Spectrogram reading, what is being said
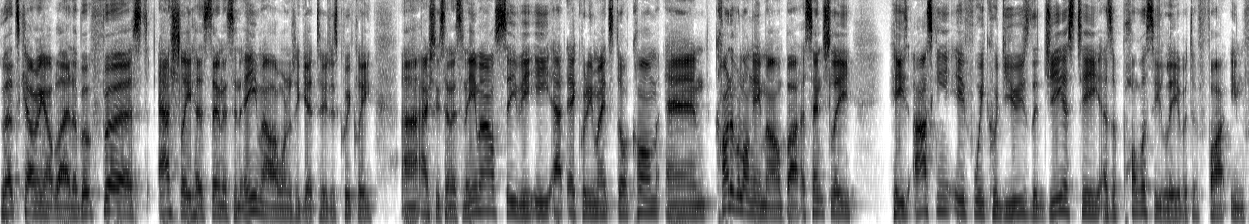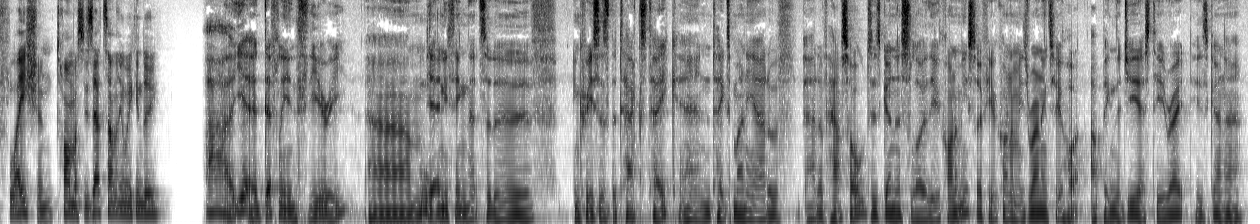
That's coming up later. But first, Ashley has sent us an email I wanted to get to just quickly. Uh, Ashley sent us an email, cve at equitymates.com, and kind of a long email, but essentially, He's asking if we could use the GST as a policy lever to fight inflation. Thomas, is that something we can do? Ah, yeah, definitely in theory. Um, yeah, anything that sort of increases the tax take and takes money out of out of households is going to slow the economy. So if your economy is running too hot, upping the GST rate is going to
